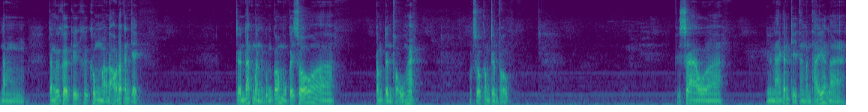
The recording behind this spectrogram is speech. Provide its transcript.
nằm trong cái, cái, cái khung màu đỏ đó các anh chị. Trên đất mình cũng có một cái số ờ, công trình phụ ha. Một số công trình phụ. Phía sau ờ, như nãy các anh chị thằng mình thấy là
